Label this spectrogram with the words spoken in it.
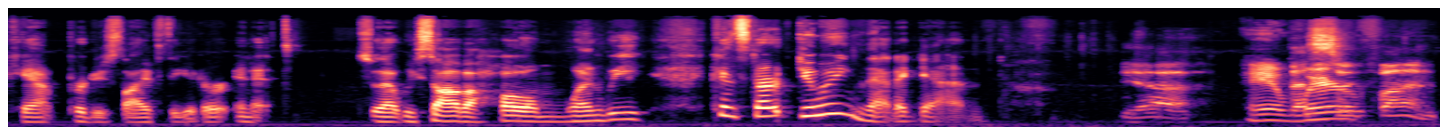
can't produce live theater in it so that we still have a home when we can start doing that again. Yeah. And That's where so fun.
